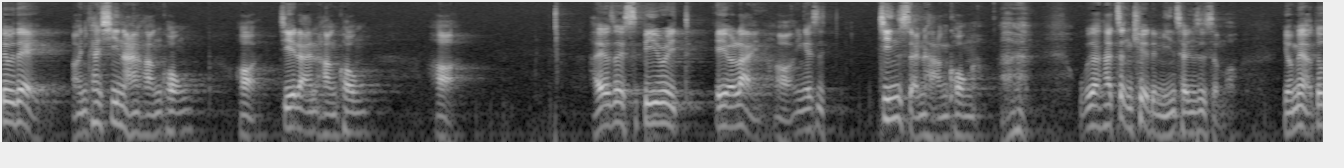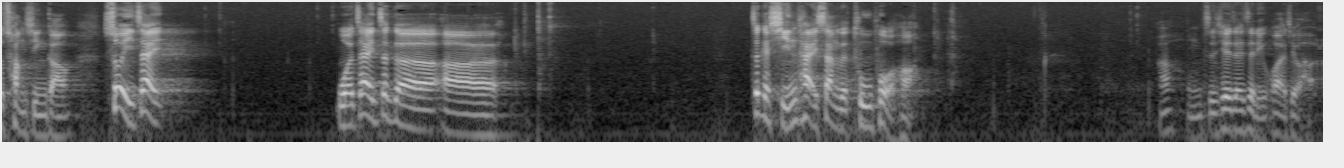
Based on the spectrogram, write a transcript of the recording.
对不对？啊，你看西南航空，哈，捷兰航空，哈，还有这 Spirit Airline，哈，应该是精神航空啊，我不知道它正确的名称是什么，有没有都创新高？所以在我在这个呃这个形态上的突破哈，啊，我们直接在这里画就好了。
